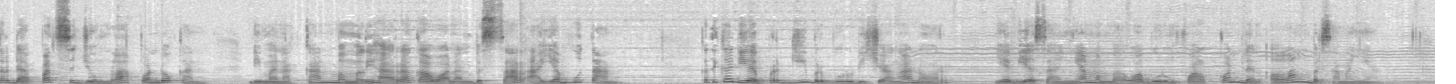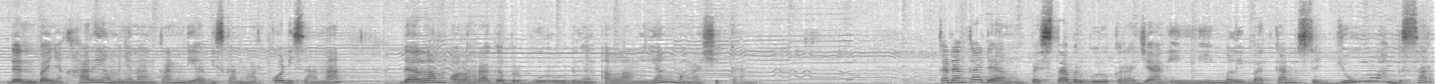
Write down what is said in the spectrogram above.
terdapat sejumlah pondokan di mana Kan memelihara kawanan besar ayam hutan. Ketika dia pergi berburu di Cianganor, ia biasanya membawa burung falcon dan elang bersamanya. Dan banyak hari yang menyenangkan dihabiskan Marco di sana dalam olahraga berburu dengan elang yang mengasyikkan. Kadang-kadang pesta berburu kerajaan ini melibatkan sejumlah besar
